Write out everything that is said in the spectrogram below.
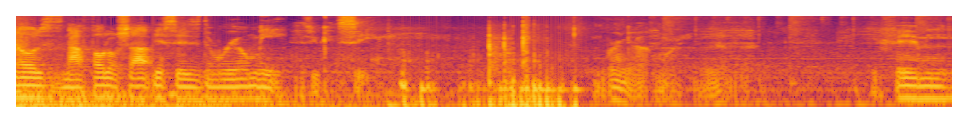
No, this is not Photoshop. This is the real me, as you can see. Bring it up more. You feel me?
